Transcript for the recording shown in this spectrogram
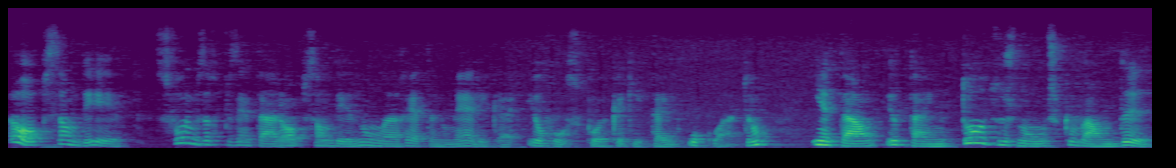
A opção D, se formos a representar a opção D numa reta numérica, eu vou supor que aqui tenho o 4, e então eu tenho todos os números que vão de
